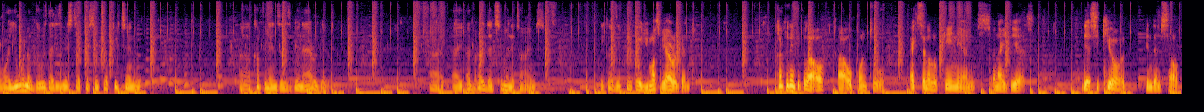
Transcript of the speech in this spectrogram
Or are you one of those that is misinterpreting uh, confidence as being arrogant? Uh, I, I've heard that so many times because they think, oh, you must be arrogant. Confident people are, are open to external opinions and ideas. They are secure in themselves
